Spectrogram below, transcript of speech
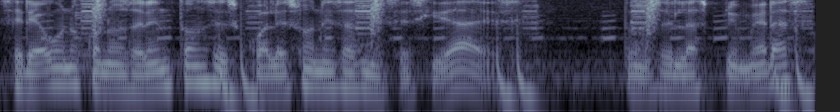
sería bueno conocer entonces cuáles son esas necesidades. Entonces las primeras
